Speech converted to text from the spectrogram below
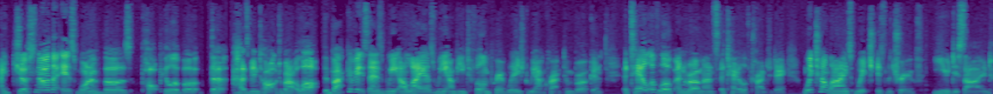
I just know that it's one of those popular books that has been talked about a lot. The back of it says, We are liars, we are beautiful and privileged, we are cracked and broken. A tale of love and romance, a tale of tragedy. Which are lies, which is the truth? You decide.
